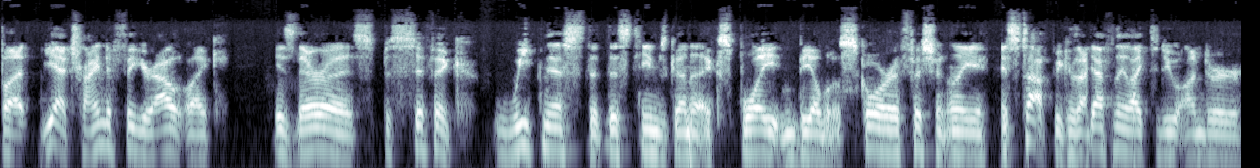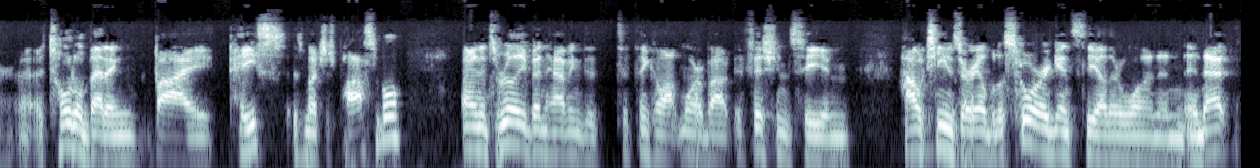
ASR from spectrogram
but yeah, trying to figure out like, is there a specific weakness that this team's going to exploit and be able to score efficiently? It's tough because I definitely like to do under uh, total betting by pace as much as possible and it's really been having to, to think a lot more about efficiency and how teams are able to score against the other one, and, and that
